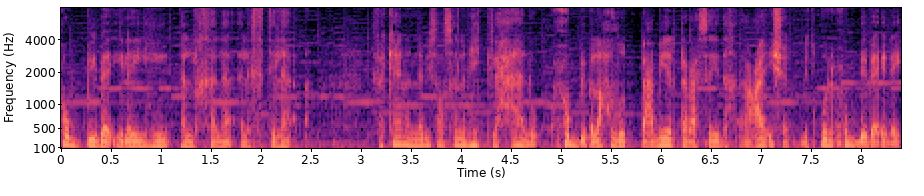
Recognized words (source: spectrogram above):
حبب إليه الخلاء الاختلاء. فكان النبي صلى الله عليه وسلم هيك لحاله حبب. لاحظوا التعبير تبع السيدة عائشة بتقول حبب إليه.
